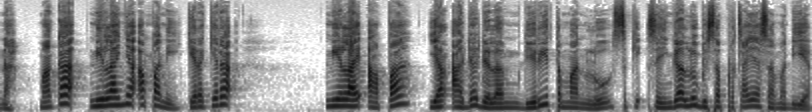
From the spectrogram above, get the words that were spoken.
Nah, maka nilainya apa nih? Kira-kira nilai apa yang ada dalam diri teman lu sehingga lu bisa percaya sama dia?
